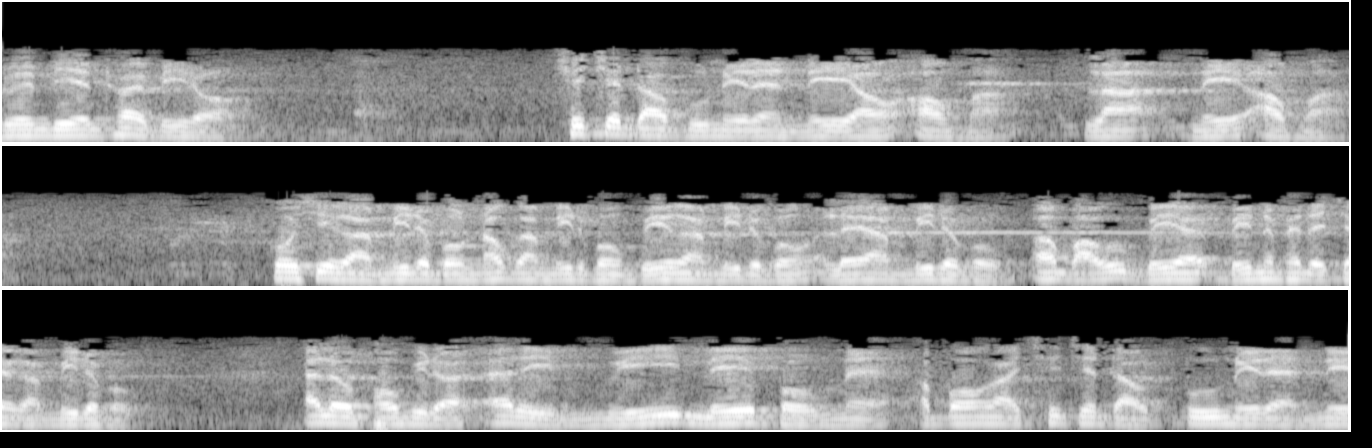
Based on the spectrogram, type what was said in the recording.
လွင်ပြင်ထွက်ပြီးတော့ချစ်ချစ်တော့ပူနေတဲ့နေအောင်အောက်မှာလာနေအောက်မှာ ကိုရှိကမိတဘုံနောက်ကမိတဘုံဘေးကမိတဘုံအလဲကမိတဘုံအောက်ပါဘူးဘေးဘေးနှစ်ဖက်တစ်ချက်ကမိတဘုံအဲ့လိုဖုံးပြီးတော့အဲ့ဒီမီးလေးပုံနဲ့အပေါ်ကချစ်ချစ်တော့ပူနေတဲ့နေ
